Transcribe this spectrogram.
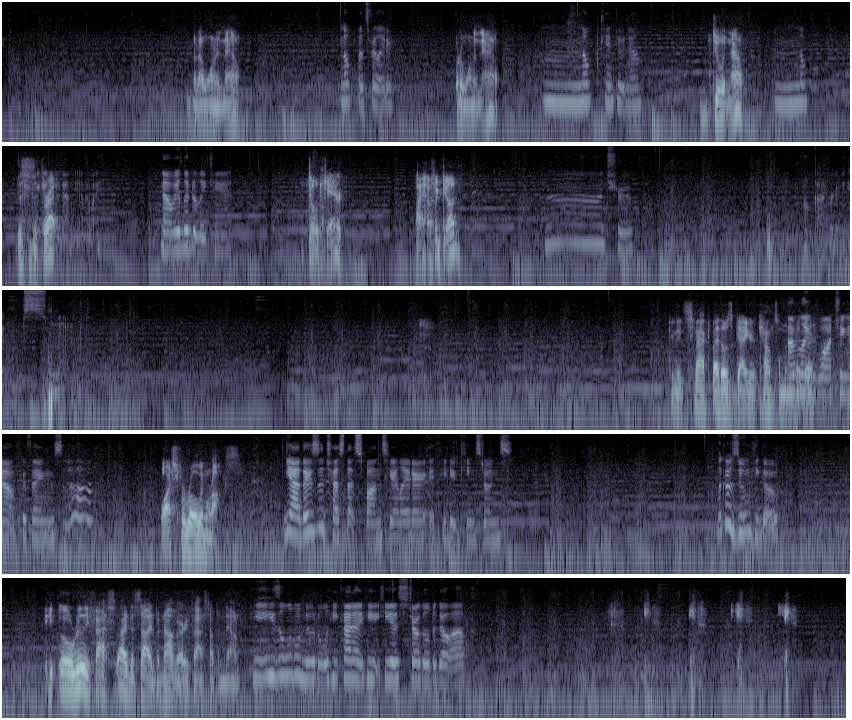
but I want it now. Nope, that's for later. But I want it now. Mm, nope, can't do it now. Do it now. Mm, nope. This is a we threat. Go down the other way. No, we literally can't. Don't care. I have a gun. Uh, true. Oh god, we're gonna get smacked. And it's smacked by those Geiger councilmen I'm right like there. watching out for things. Ah. Watch for rolling rocks. Yeah, there's a chest that spawns here later if you do kinstones. Look how zoom he go. He go really fast side to side, but not very fast up and down. He, he's a little noodle. He kind of he he has struggled to go up.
